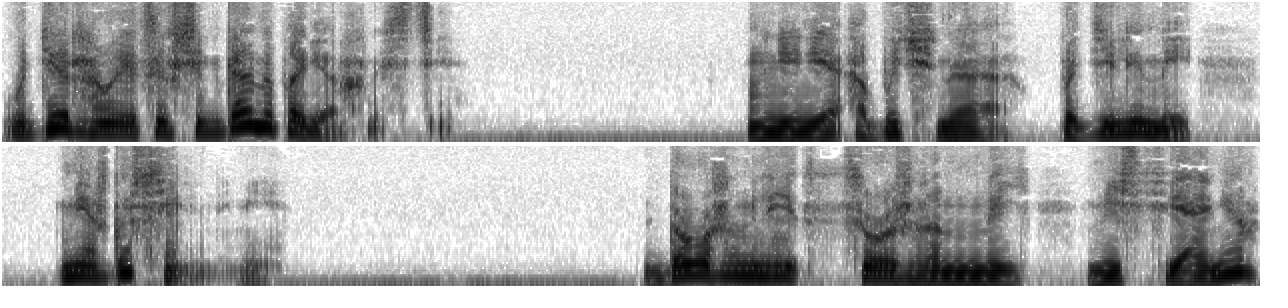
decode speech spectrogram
удерживается всегда на поверхности. Мнения обычно поделены между сильными. Должен ли сожранный миссионер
